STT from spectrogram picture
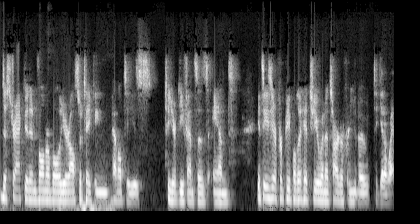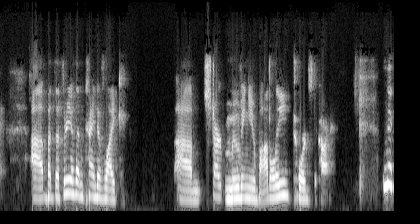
distracted and vulnerable, you're also taking penalties to your defenses, and it's easier for people to hit you, and it's harder for you to, to get away. Uh, but the three of them kind of like um, start moving you bodily towards the car. Nick,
